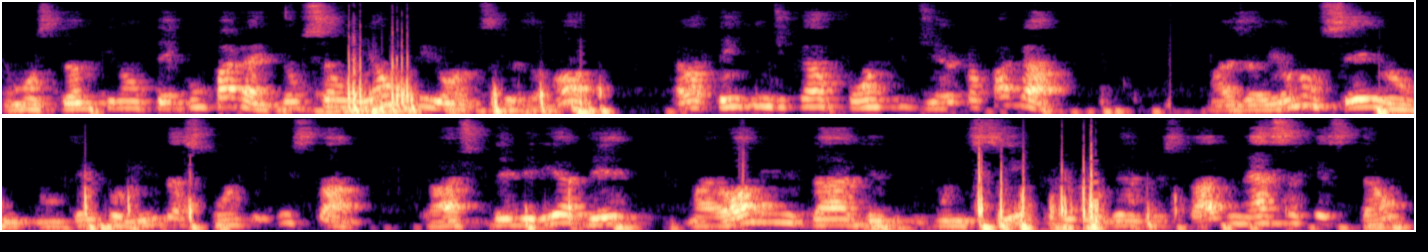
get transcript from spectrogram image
é mostrando que não tem como pagar. Então, se a União criou uma despesa nova, ela tem que indicar a fonte de dinheiro para pagar. Mas aí eu não sei, não, não tenho domínio das contas do Estado. Eu acho que deveria haver maior unidade entre os municípios e o governo do Estado nessa questão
